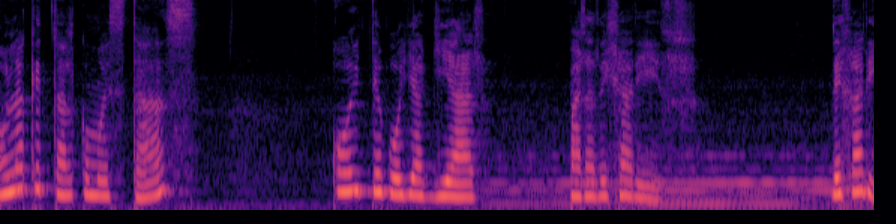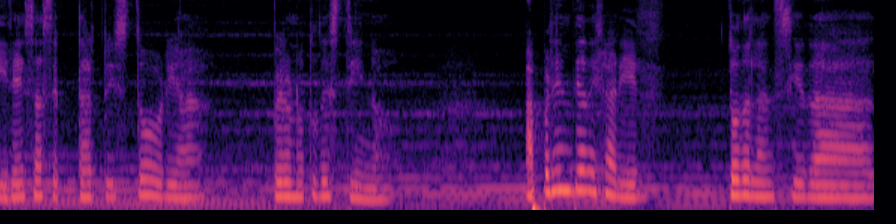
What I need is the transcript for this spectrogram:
Hola, ¿qué tal? ¿Cómo estás? Hoy te voy a guiar para dejar ir. Dejar ir es aceptar tu historia, pero no tu destino. Aprende a dejar ir toda la ansiedad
